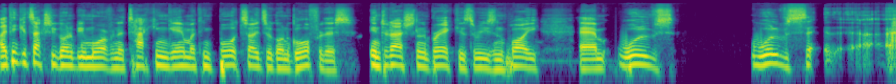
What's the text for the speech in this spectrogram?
I think it's actually going to be more of an attacking game. I think both sides are going to go for this. International break is the reason why. Um, Wolves, Wolves. Uh,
